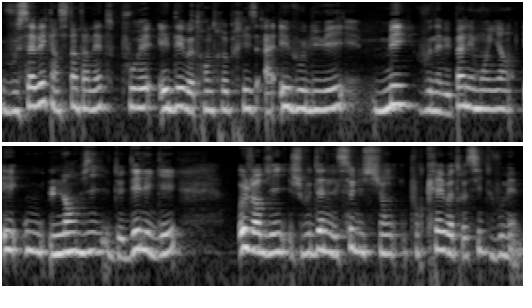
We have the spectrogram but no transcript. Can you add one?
Vous savez qu'un site internet pourrait aider votre entreprise à évoluer, mais vous n'avez pas les moyens et ou l'envie de déléguer. Aujourd'hui, je vous donne les solutions pour créer votre site vous-même.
